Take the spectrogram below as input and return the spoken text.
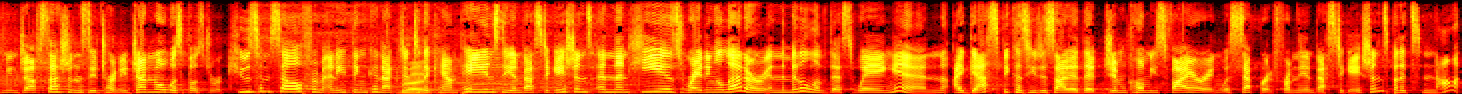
I mean, Jeff Sessions, the attorney general, was supposed to recuse himself from anything connected to the campaigns, the investigations, and then he is writing a letter in the middle of this weighing in, I guess, because he decided that Jim Comey's firing was separate from the investigations, but it's not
